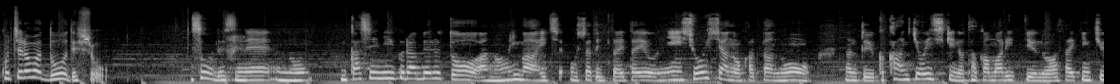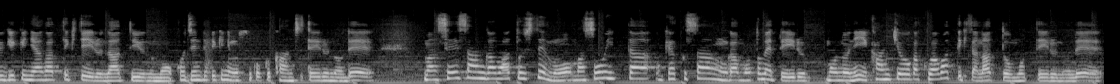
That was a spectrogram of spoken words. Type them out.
こちらはどうでしょう？そうですね。あの昔に比べるとあの今おっしゃっていただいたように消費者の方のなんというか環境意識の高まりっていうのは最近急激に上がってきているなっていうのも個人的にもすごく感じているので、まあ、生産側としても、まあ、そういったお客さんが求めているものに環境が加わってきたなと思っているので。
